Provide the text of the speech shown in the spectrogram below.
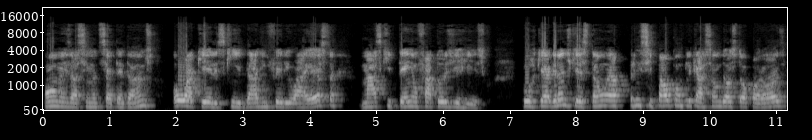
homens acima de 70 anos, ou aqueles que em idade inferior a esta, mas que tenham fatores de risco. Porque a grande questão é a principal complicação da osteoporose,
